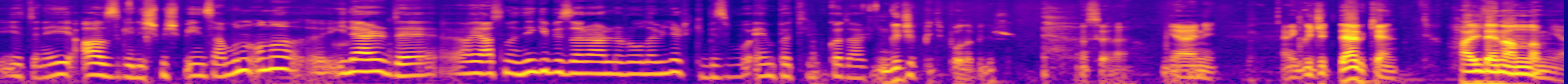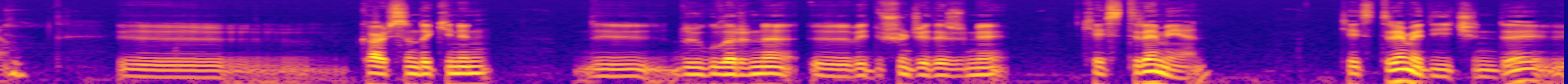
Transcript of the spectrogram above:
yeteneği az gelişmiş bir insan. Bunun ona e, ileride hayatında ne gibi zararları olabilir ki biz bu empati bu kadar? Gıcık bir tip olabilir mesela. Yani hani gıcık derken halden anlamayan, e, karşısındakinin e, duygularını e, ve düşüncelerini kestiremeyen, kestiremediği için de e,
